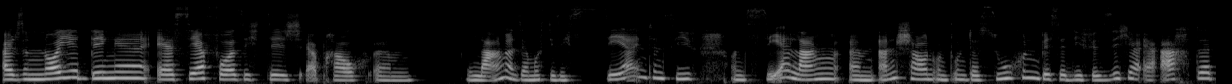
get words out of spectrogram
Also neue Dinge, er ist sehr vorsichtig, er braucht ähm, lang, also er muss die sich sehr intensiv und sehr lang ähm, anschauen und untersuchen, bis er die für sicher erachtet.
